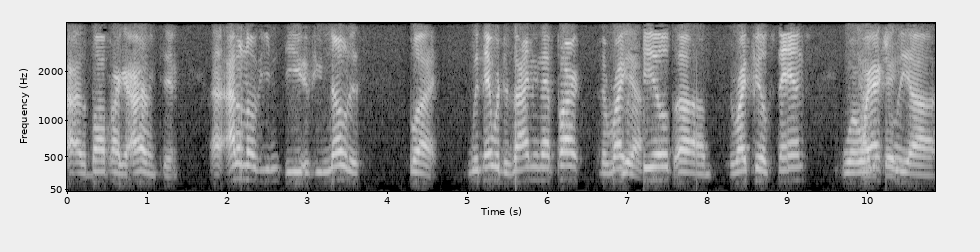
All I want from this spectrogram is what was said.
uh, the ballpark at Arlington. Uh, I don't know if you, you if you noticed, but when they were designing that park, the right Yeah. field um the right field stands were, were Tiger actually uh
